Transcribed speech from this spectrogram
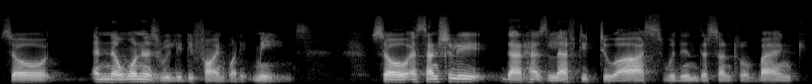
So, and no one has really defined what it means. So essentially, that has left it to us within the central bank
